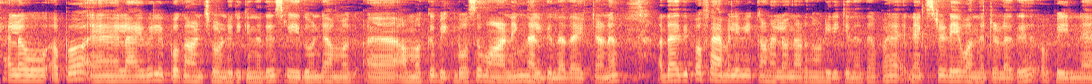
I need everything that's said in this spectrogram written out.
ഹലോ അപ്പോൾ ലൈവിൽ ഇപ്പോൾ കാണിച്ചുകൊണ്ടിരിക്കുന്നത് ശ്രീധുവിന്റെ അമ്മ അമ്മയ്ക്ക് ബിഗ് ബോസ് വാർണിംഗ് നൽകുന്നതായിട്ടാണ്. അതായത് ഇപ്പോൾ ഫാമിലി വീക്കാണല്ലോ നടന്നുകൊണ്ടിരിക്കുന്നത്. അപ്പോൾ നെക്സ്റ്റ് ഡേ വന്നിട്ടുള്ളത് പിന്നെ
